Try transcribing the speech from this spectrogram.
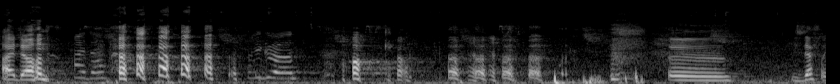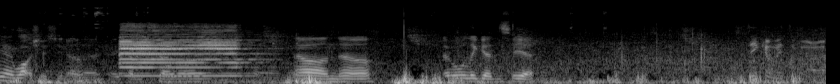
Hi Don. hi Don. Have you grown? Oh god. uh, he's definitely gonna watch this, you know. Here comes Trevor. Oh no. The hooligans here. Is he coming tomorrow?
